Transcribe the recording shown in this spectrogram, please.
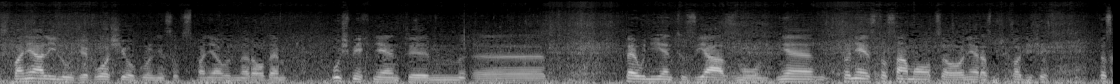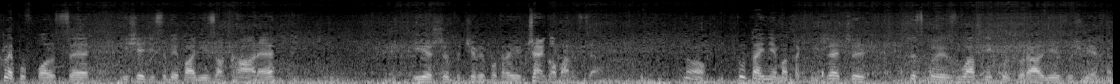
wspaniali ludzie. Włosi ogólnie są wspaniałym narodem, uśmiechniętym, e, pełni entuzjazmu. Nie, to nie jest to samo, co nieraz przychodzi się do sklepu w Polsce i siedzi sobie pani za karę i jeszcze do Ciebie potrafi, czego Pan chce. No, tutaj nie ma takich rzeczy. Wszystko jest ładnie, kulturalnie, z uśmiechem.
